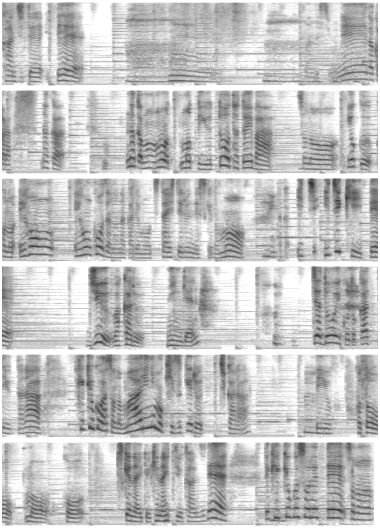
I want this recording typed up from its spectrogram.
感じていて、うん。なんですよね。だからなんかなんかももっと言うと例えばそのよくこの絵本絵本講座の中でもお伝えしてるんですけどもはい。なんか 1, 1聞いて10分かる人間？じゃあどういうことかって言ったら結局はその周りにも気づける力っていうことをもうこうつけないといけないっていう感じでで結局それってその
